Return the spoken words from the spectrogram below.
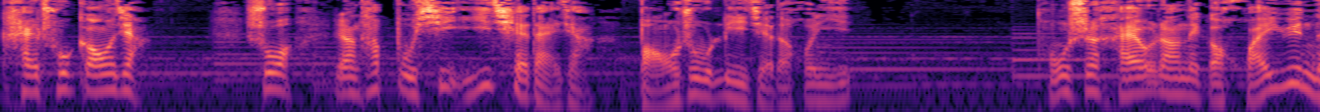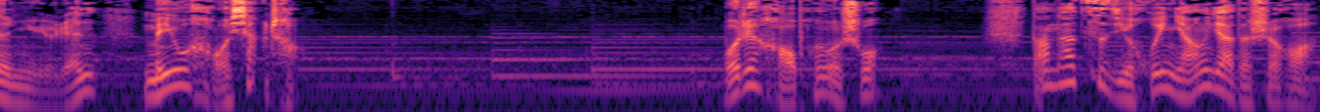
开出高价，说让他不惜一切代价保住丽姐的婚姻，同时还要让那个怀孕的女人没有好下场。我这好朋友说，当他自己回娘家的时候啊，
